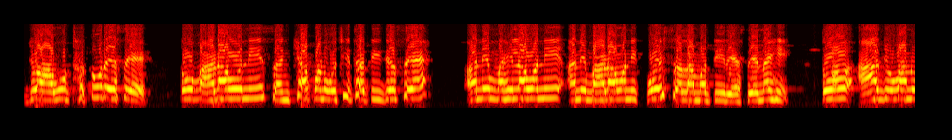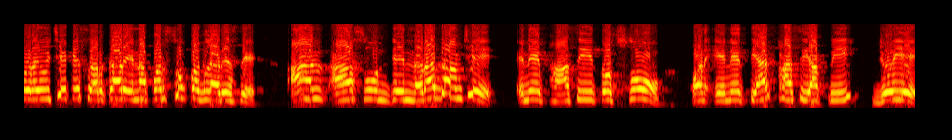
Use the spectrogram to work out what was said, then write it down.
જો આવું થતું રહેશે, તો બાળાઓની સંખ્યા પણ ઓછી થતી જશે અને મહિલાઓની અને બાળાઓની કોઈ સલામતી રહેશે નહીં. તો આ જોવાનું રહ્યું છે કે સરકાર એના પર શું પગલા રહેશે? આ આ શું જે નરાધામ છે, એને ફાંસી તો શું? પણ એને ત્યાં જ ફાંસી આપવી જોઈએ.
